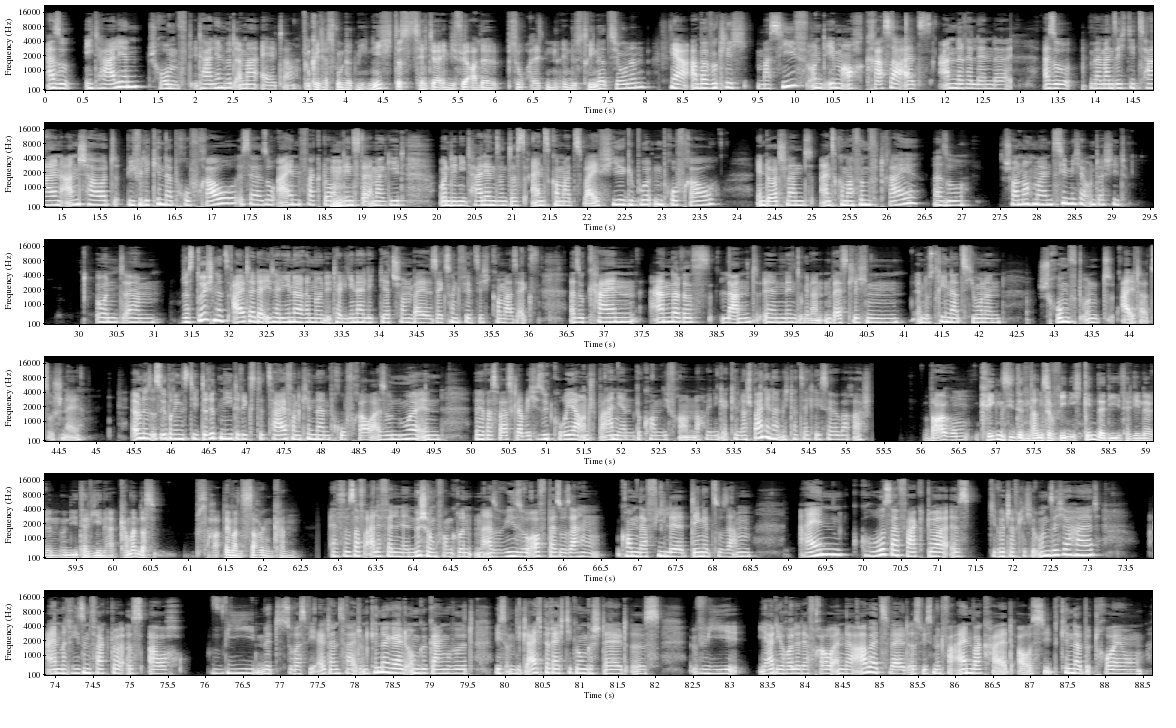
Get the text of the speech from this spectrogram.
Also Italien schrumpft. Italien wird immer älter. Okay, das wundert mich nicht. Das zählt ja irgendwie für alle so alten Industrienationen. Ja, aber wirklich massiv und eben auch krasser als andere Länder. Also wenn man sich die Zahlen anschaut, wie viele Kinder pro Frau ist ja so ein Faktor, um hm. den es da immer geht. Und in Italien sind das 1,24 Geburten pro Frau. In Deutschland 1,53. Also schon nochmal ein ziemlicher Unterschied. Und ähm, das Durchschnittsalter der Italienerinnen und Italiener liegt jetzt schon bei 46,6. Also kein anderes Land in den sogenannten westlichen Industrienationen schrumpft und altert so schnell. Und es ist übrigens die drittniedrigste Zahl von Kindern pro Frau. Also nur in äh, was war es, glaube ich, Südkorea und Spanien bekommen die Frauen noch weniger Kinder. Spanien hat mich tatsächlich sehr überrascht. Warum kriegen sie denn dann so wenig Kinder, die Italienerinnen und Italiener? Kann man das, wenn man es sagen kann? Es ist auf alle Fälle eine Mischung von Gründen. Also wie so oft bei so Sachen kommen da viele Dinge zusammen. Ein großer Faktor ist die wirtschaftliche Unsicherheit. Ein Riesenfaktor ist auch wie mit sowas wie Elternzeit und Kindergeld umgegangen wird, wie es um die Gleichberechtigung gestellt ist, wie ja die Rolle der Frau in der Arbeitswelt ist, wie es mit Vereinbarkeit aussieht, Kinderbetreuung.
